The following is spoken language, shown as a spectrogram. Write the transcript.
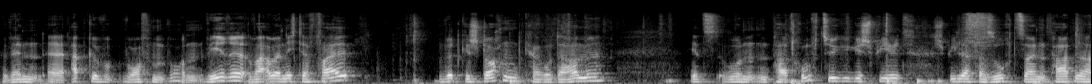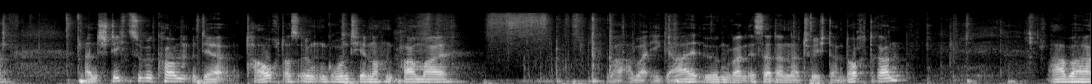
wenn äh, abgeworfen worden wäre, war aber nicht der Fall. Wird gestochen, Karo Dame, Jetzt wurden ein paar Trumpfzüge gespielt. Spieler versucht, seinen Partner an Stich zu bekommen. Der taucht aus irgendeinem Grund hier noch ein paar Mal war aber egal, irgendwann ist er dann natürlich dann doch dran. Aber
